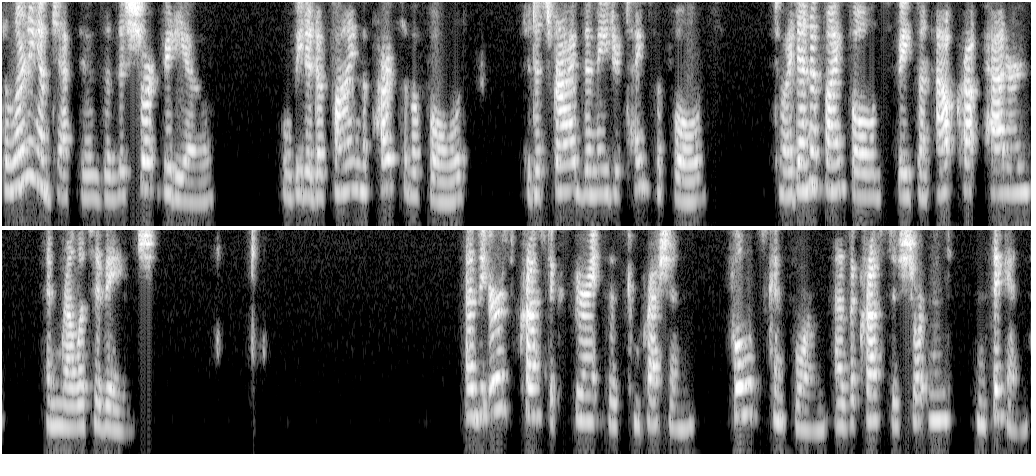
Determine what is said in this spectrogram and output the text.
The learning objectives of this short video will be to define the parts of a fold, to describe the major types of folds, to identify folds based on outcrop pattern and relative age. As the Earth's crust experiences compression, folds can form as the crust is shortened and thickened.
